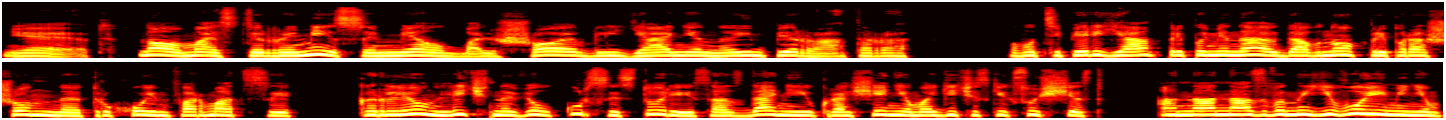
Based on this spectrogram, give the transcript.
Нет, но мастер Ремис имел большое влияние на императора. Вот теперь я припоминаю давно припорошенное трухой информации. Корлеон лично вел курс истории создания и укрощения магических существ. Она названа его именем.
